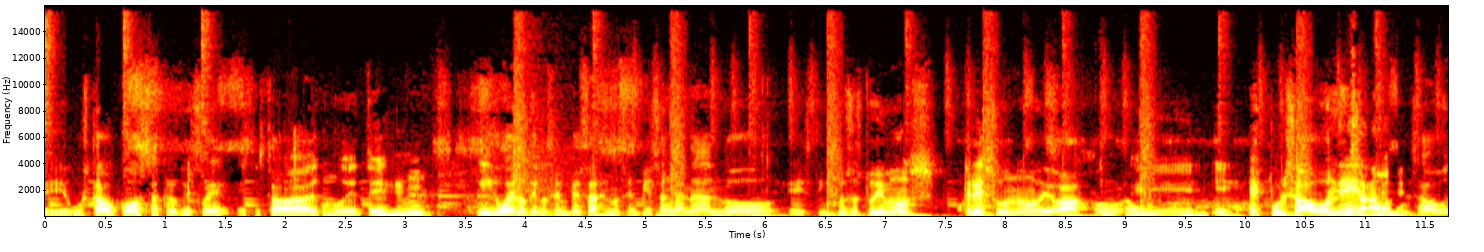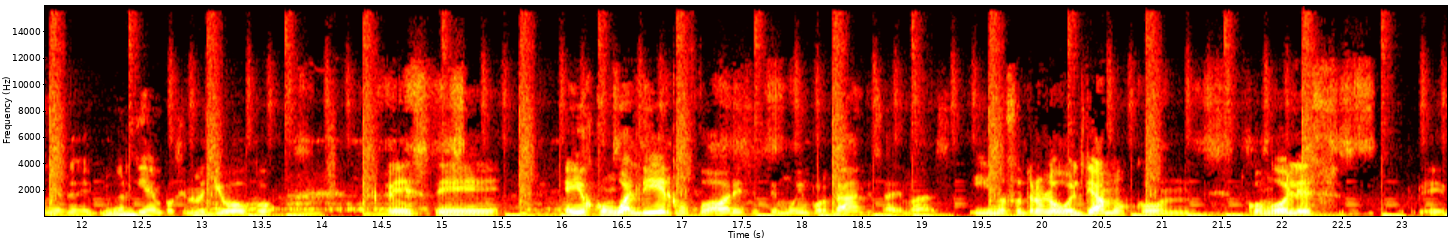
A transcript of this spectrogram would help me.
eh, Gustavo Costas, creo que fue, el que estaba como DT. Y bueno, que nos, nos empiezan ganando, este, incluso estuvimos 3-1 debajo, eh, eh, expulsado Bonet, expulsado Bonet desde el primer tiempo, si no me equivoco. Este, ellos con Waldir, con jugadores este, muy importantes además, y nosotros lo volteamos con, con goles eh,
